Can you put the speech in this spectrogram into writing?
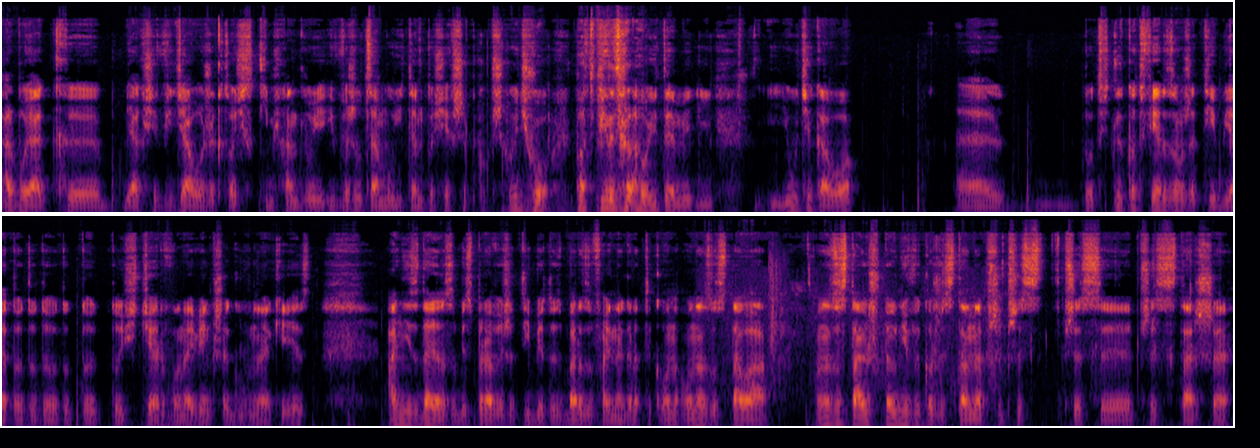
albo jak, e, jak się widziało, że ktoś z kimś handluje i wyrzuca mu item, to się szybko przychodziło, podpierdalało itemy i, i, uciekało. E, bo tylko twierdzą, że Tibia to, to, to, to, to, to ścierwo największe gówno jakie jest. A nie zdają sobie sprawy, że Tibia to jest bardzo fajna gra, tylko ona, ona została ona została już w pełni wykorzystana przy, przez, przez, y, przez starsze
